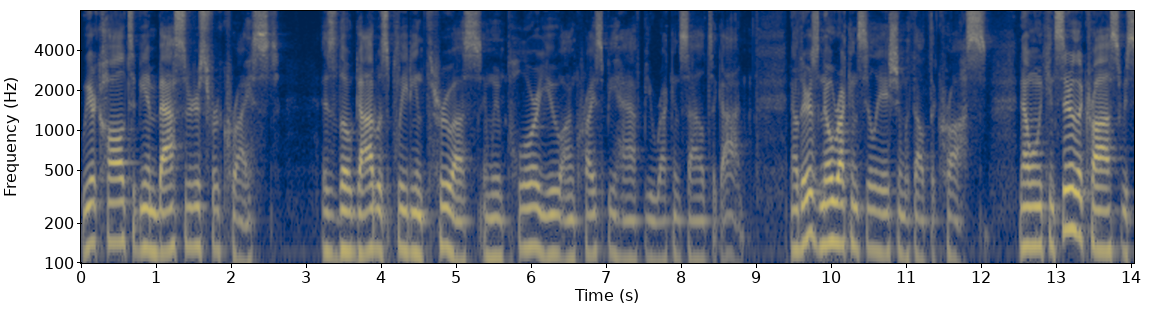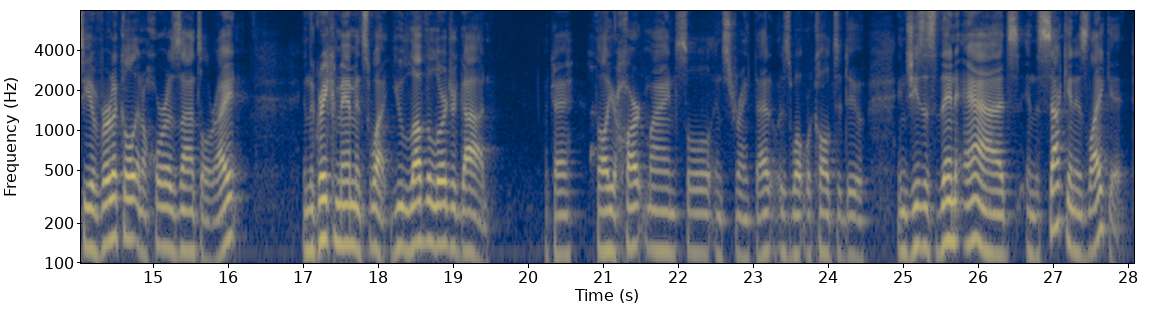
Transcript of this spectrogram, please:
We are called to be ambassadors for Christ, as though God was pleading through us, and we implore you on Christ's behalf be reconciled to God. Now, there is no reconciliation without the cross. Now, when we consider the cross, we see a vertical and a horizontal, right? In the Great Commandments, what? You love the Lord your God, okay? With all your heart, mind, soul, and strength. That is what we're called to do. And Jesus then adds, in the second is like it.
